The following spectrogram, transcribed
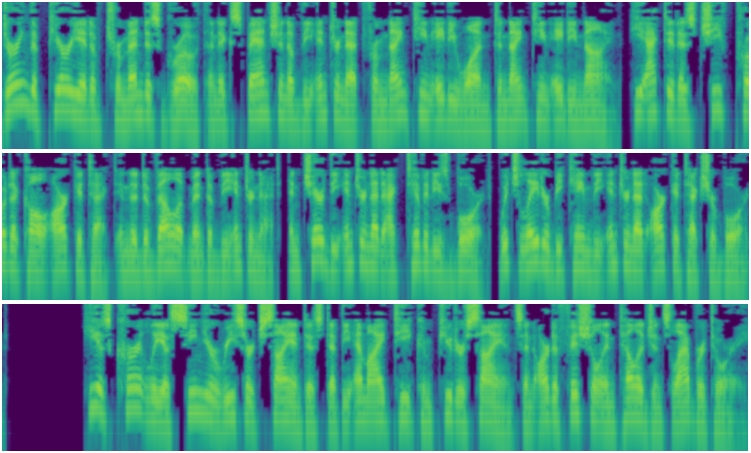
During the period of tremendous growth and expansion of the Internet from 1981 to 1989, he acted as chief protocol architect in the development of the Internet, and chaired the Internet Activities Board, which later became the Internet Architecture Board. He is currently a senior research scientist at the MIT Computer Science and Artificial Intelligence Laboratory.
